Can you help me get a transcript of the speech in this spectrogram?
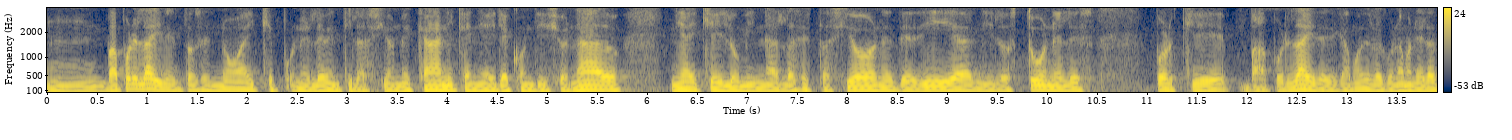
Mm, va por el aire, entonces no hay que ponerle ventilación mecánica, ni aire acondicionado, ni hay que iluminar las estaciones de día, ni los túneles, porque va por el aire, digamos, de alguna manera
